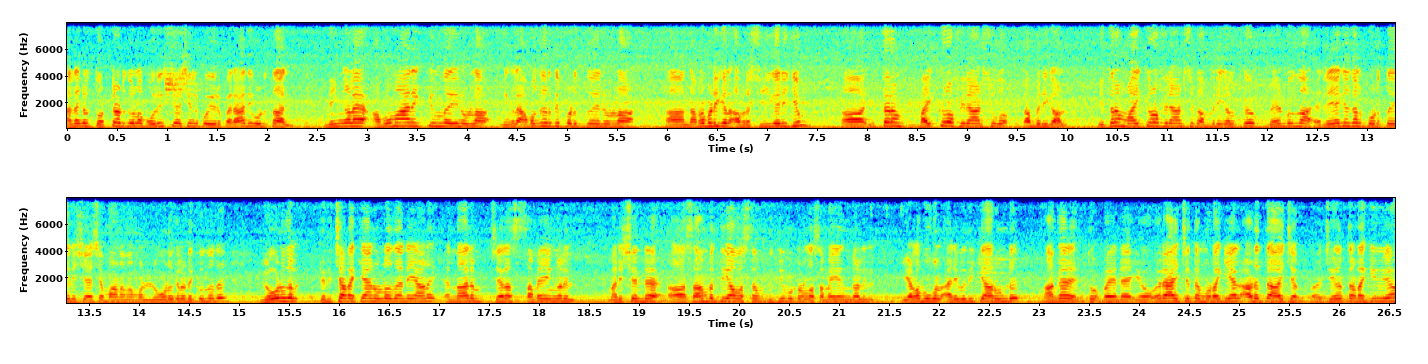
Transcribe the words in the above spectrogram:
അല്ലെങ്കിൽ തൊട്ടടുത്തുള്ള പോലീസ് സ്റ്റേഷനിൽ പോയി ഒരു പരാതി കൊടുത്താൽ നിങ്ങളെ അപമാനിക്കുന്നതിനുള്ള നിങ്ങളെ അപകീർത്തിപ്പെടുത്തുന്നതിനുള്ള നടപടികൾ അവർ സ്വീകരിക്കും. ഇത്തരം മൈക്രോ ഫിനാൻസ് കമ്പനികൾ ഇത്തരം മൈക്രോ ഫിനാൻസ് കമ്പനികൾക്ക് വേണ്ടുന്ന രേഖകൾ കൊടുത്തതിന് ശേഷമാണ് നമ്മൾ ലോണുകൾ എടുക്കുന്നത്. ലോണുകൾ തിരിച്ചടയ്ക്കാനുള്ളത് തന്നെയാണ്. എന്നാലും ചില സമയങ്ങളിൽ മനുഷ്യന്റെ സാമ്പത്തിക സാമ്പത്തികാവസ്ഥ ബുദ്ധിമുട്ടുള്ള സമയങ്ങളിൽ ഇളവുകൾ അനുവദിക്കാറുണ്ട്. അങ്ങനെ പിന്നെ ഒരാഴ്ചത്തെ മുടങ്ങിയാൽ അടുത്ത ആഴ്ച ചേർത്തടയ്ക്കുകയോ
